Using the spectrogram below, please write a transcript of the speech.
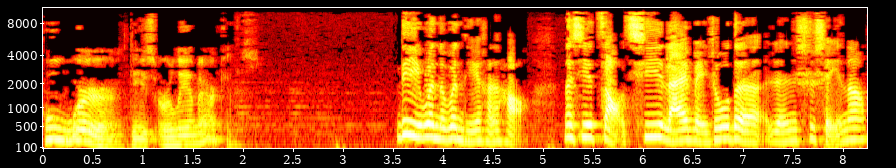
who were these early Americans? 丽问的问题很好，那些早期来美洲的人是谁呢？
